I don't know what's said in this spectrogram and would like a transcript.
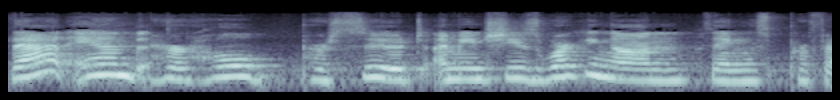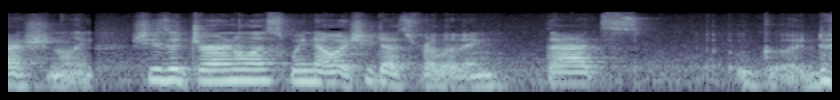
That and her whole pursuit. I mean, she's working on things professionally. She's a journalist. We know what she does for a living. That's good.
